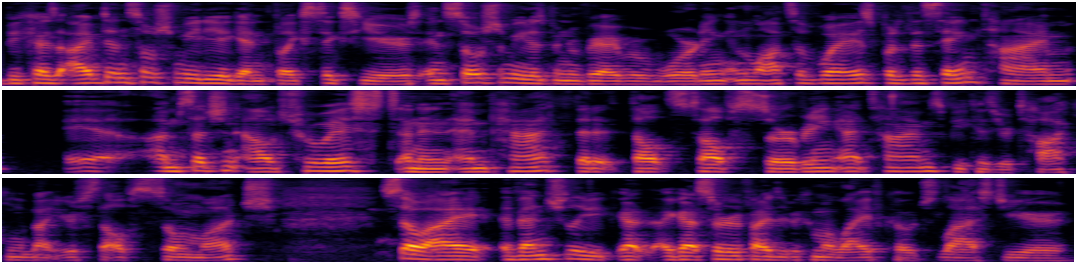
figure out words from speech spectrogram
because I've done social media again for like six years, and social media has been very rewarding in lots of ways. But at the same time, Eh, I'm such an altruist and an empath that it felt self serving at times because you're talking about yourself so much. So I eventually got, I got certified to become a life coach last year,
